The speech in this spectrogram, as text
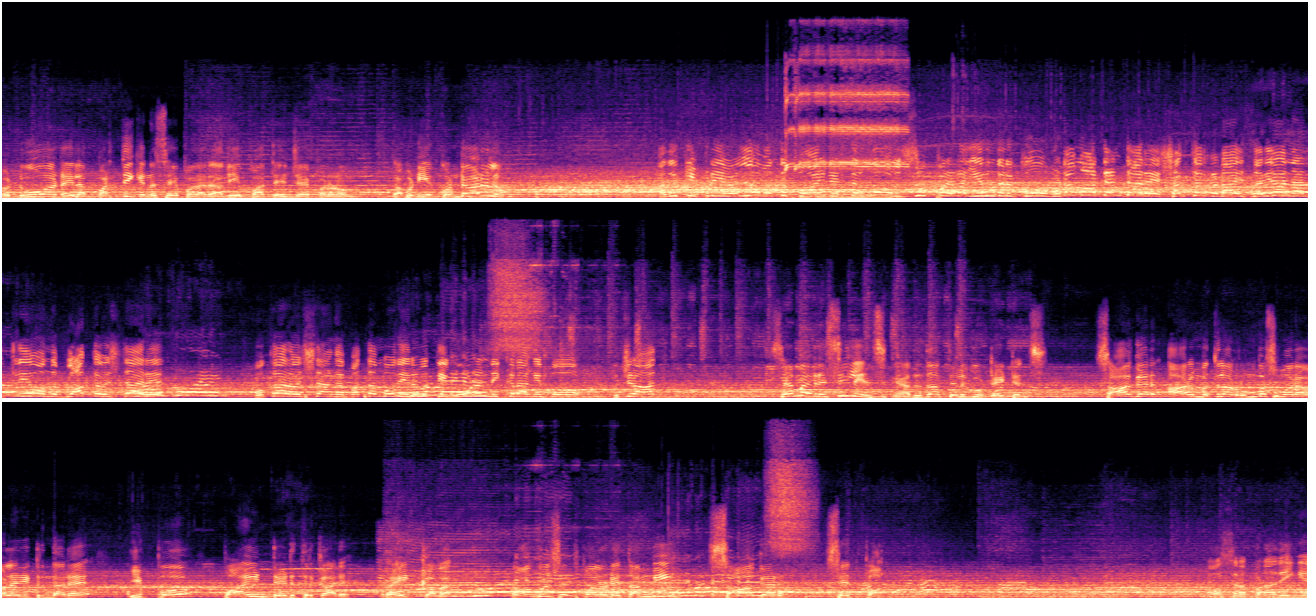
இப்போ டூவா டைல பர்த்திக் என்ன செய்ய போறாரு? அதையும் பார்த்து என்ஜாய் பண்ணணும். கபடியை கொண்டாடணும். அதுக்கு இப்படி வெளில வந்து பாயிண்ட் எடுத்திருந்தா ஒரு சூப்பர் இடம் இருந்திருக்கும். விட மாட்டேன்ட்டாரு சங்கர் கடாய் சரியான நேரத்துலயும் அந்த பிளாக்க வச்சிட்டாரு. உட்கார வச்சுட்டாங்க. பத்தொன்பது இருபத்தி மூணு நிக்கிறாங்க இப்போ குஜராத். செம ரெசிலியன்ஸ்ங்க அதுதான் தெலுங்கு டைட்டன்ஸ் சாகர் ஆரம்பத்துல ரொம்ப சுமாரா விளையாடிட்டு இருந்தாரு. இப்போ பாயிண்ட் எடுத்திருக்காரு. ரைட் கவர் ராகுல் செத்பாலுடைய தம்பி சாகர் செத்பால் அவசரப்படாதீங்க.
